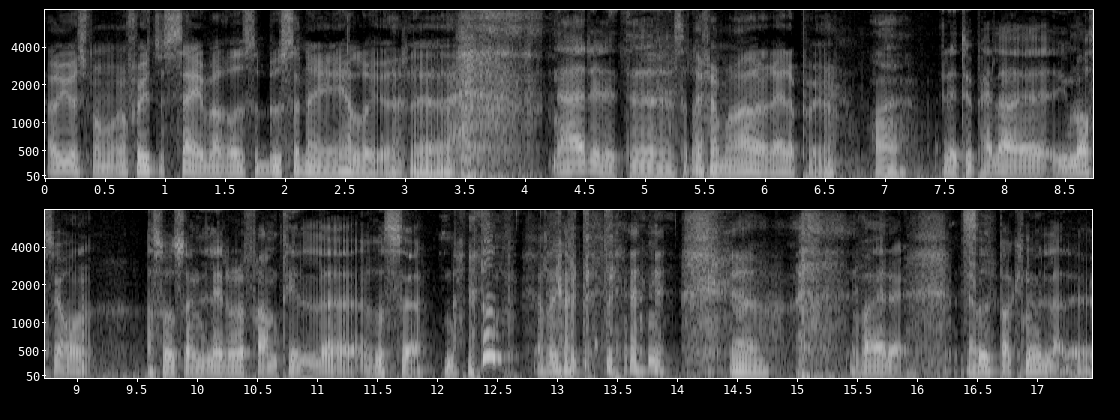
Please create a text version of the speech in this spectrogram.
Ja just för man får ju inte se vad rusebussen är heller ju. Det, Nej, det är lite eh, det sådär. får man aldrig reda på ju. Nej. Det är typ hela eh, gymnasieåren. Alltså sen leder det fram till uh, russenatten? Eller jag vet inte. Ja, Vad är det? Supa och knulla? Det...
